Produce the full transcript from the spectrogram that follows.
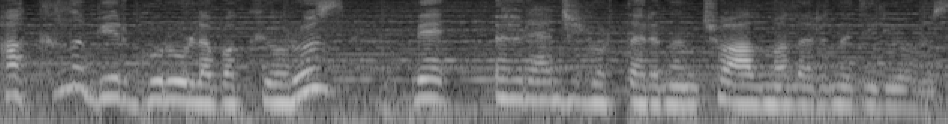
haklı bir gururla bakıyoruz ve öğrenci yurtlarının çoğalmalarını diliyoruz.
